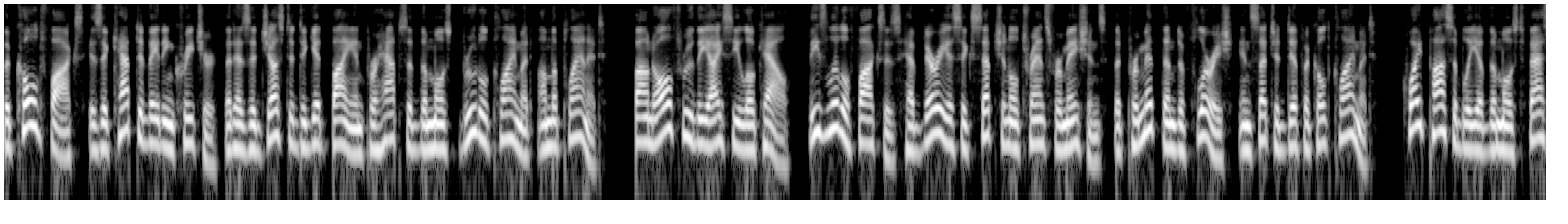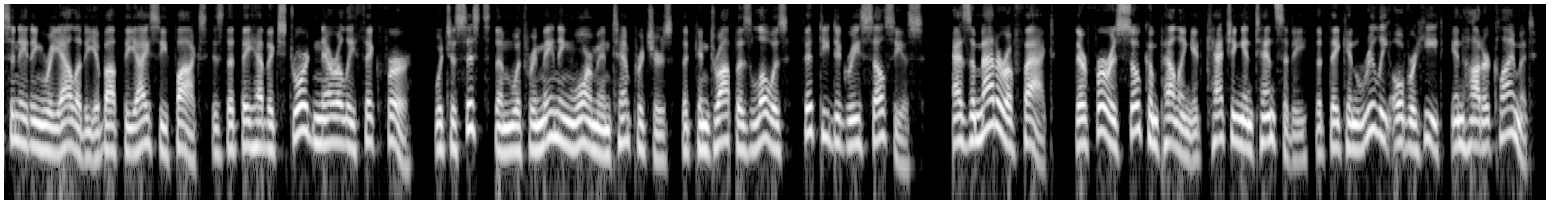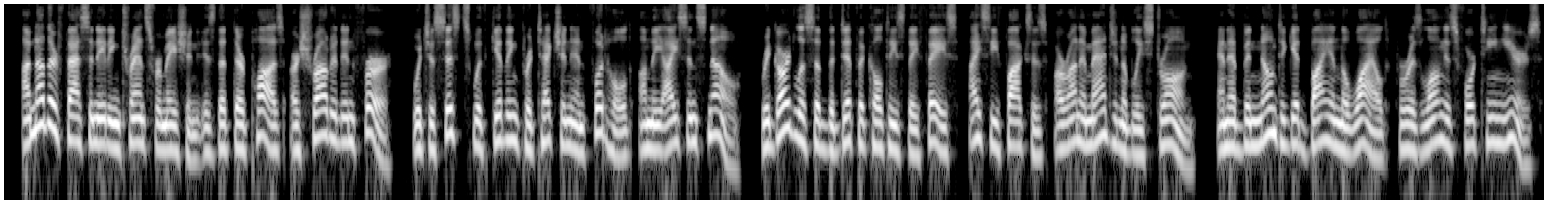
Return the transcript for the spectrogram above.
The cold fox is a captivating creature that has adjusted to get by in perhaps of the most brutal climate on the planet. Found all through the icy locale, these little foxes have various exceptional transformations that permit them to flourish in such a difficult climate. Quite possibly, of the most fascinating reality about the icy fox is that they have extraordinarily thick fur, which assists them with remaining warm in temperatures that can drop as low as 50 degrees Celsius. As a matter of fact, their fur is so compelling at catching intensity that they can really overheat in hotter climate. Another fascinating transformation is that their paws are shrouded in fur, which assists with giving protection and foothold on the ice and snow. Regardless of the difficulties they face, icy foxes are unimaginably strong and have been known to get by in the wild for as long as 14 years.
